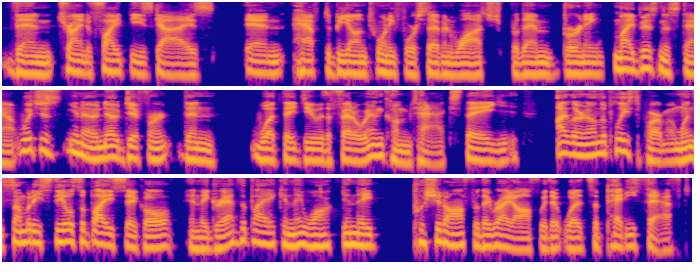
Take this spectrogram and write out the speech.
than trying to fight these guys and have to be on 24 7 watch for them burning my business down, which is, you know, no different than what they do with the federal income tax. They, I learned on the police department when somebody steals a bicycle and they grab the bike and they walk and they push it off or they ride off with it, well, it's a petty theft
